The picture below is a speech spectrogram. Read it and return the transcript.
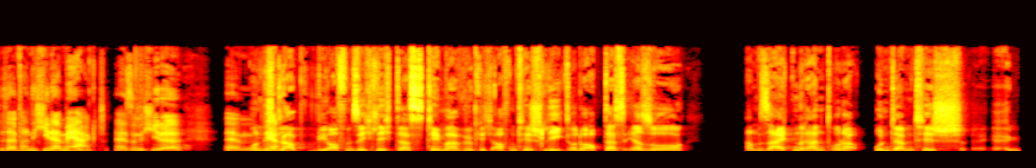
dass einfach nicht jeder merkt. Also nicht jeder. Ähm, und ich ja. glaube, wie offensichtlich das Thema wirklich auf dem Tisch liegt oder ob das eher so am Seitenrand oder unterm Tisch äh,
